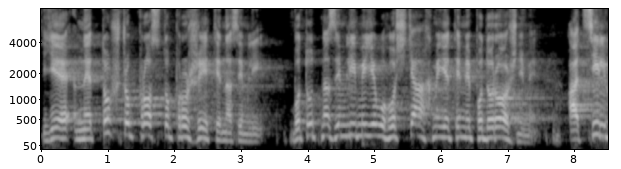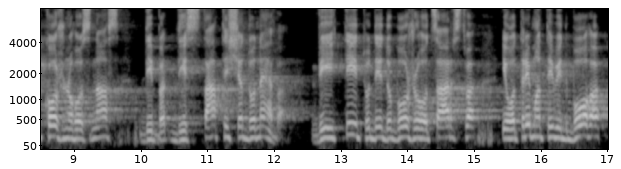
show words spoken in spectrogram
є не то, щоб просто прожити на землі, бо тут на землі ми є в гостях, ми є тими подорожніми, а ціль кожного з нас дістатися до неба, війти туди до Божого царства і отримати від Бога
